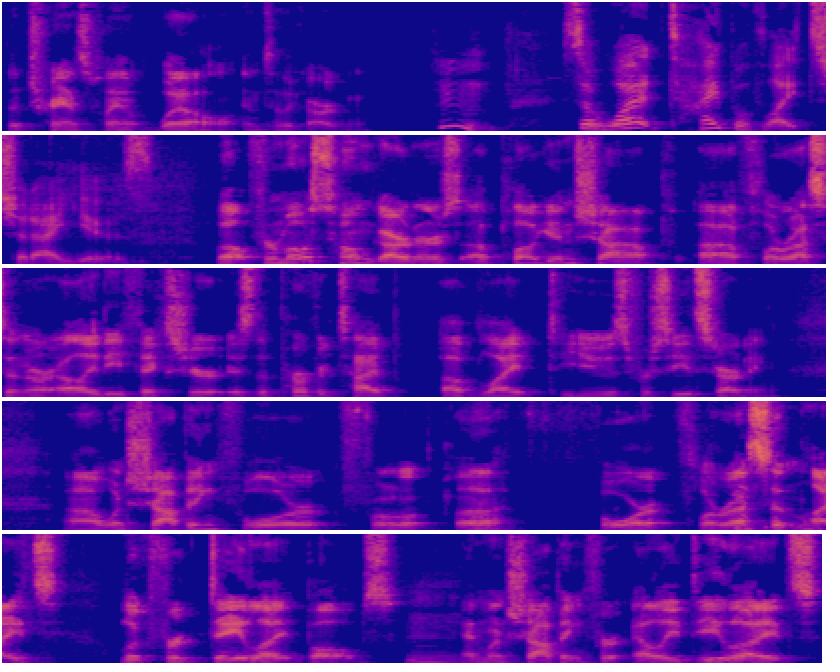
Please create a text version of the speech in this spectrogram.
that transplant well into the garden. Hmm. So, what type of lights should I use? Well, for most home gardeners, a plug in shop uh, fluorescent or LED fixture is the perfect type of light to use for seed starting. Uh, when shopping for, for, uh, for fluorescent lights, look for daylight bulbs. Mm. And when shopping for LED lights,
